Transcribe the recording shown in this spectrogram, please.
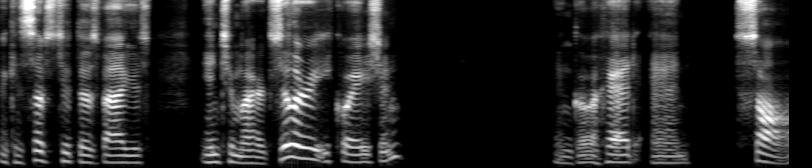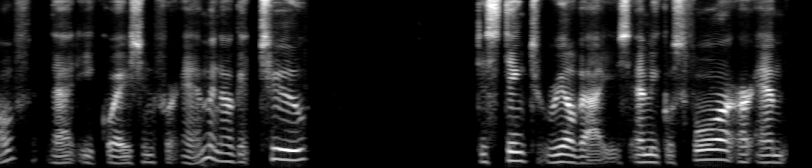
I can substitute those values into my auxiliary equation and go ahead and solve that equation for m, and I'll get two distinct real values, m equals 4 or m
